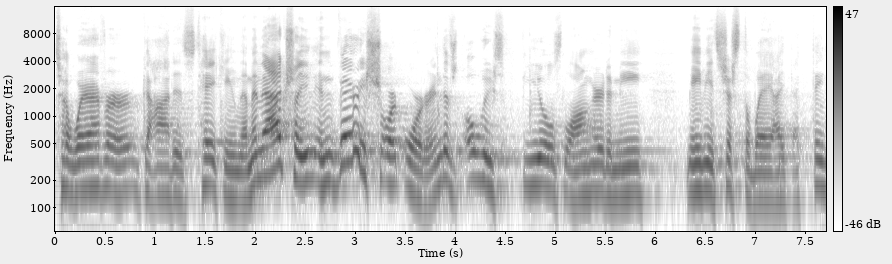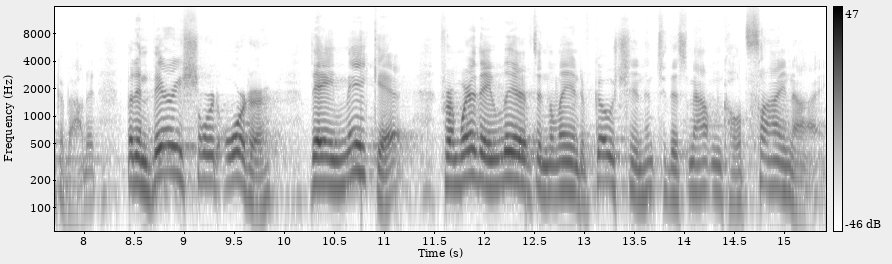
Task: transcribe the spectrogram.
to wherever God is taking them. And actually, in very short order, and this always feels longer to me, maybe it's just the way I, I think about it, but in very short order, they make it from where they lived in the land of Goshen to this mountain called Sinai.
